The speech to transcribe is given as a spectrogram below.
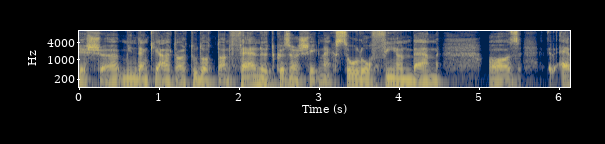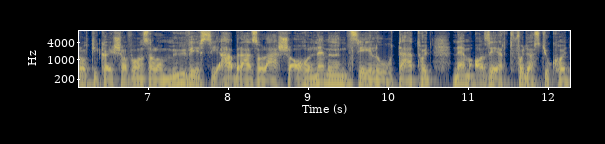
és mindenki által tudottan felnőtt közönségnek szóló filmben az erotika és a vonzalom művészi ábrázolása, ahol nem öncélú, tehát hogy nem azért fogyasztjuk, hogy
